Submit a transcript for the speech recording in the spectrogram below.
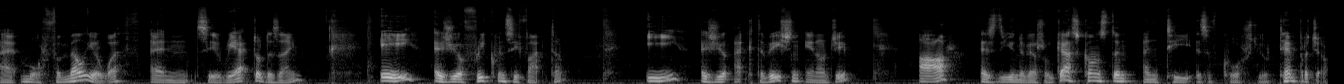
uh, more familiar with in, say, reactor design. A is your frequency factor, E is your activation energy, R is the universal gas constant, and T is, of course, your temperature.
